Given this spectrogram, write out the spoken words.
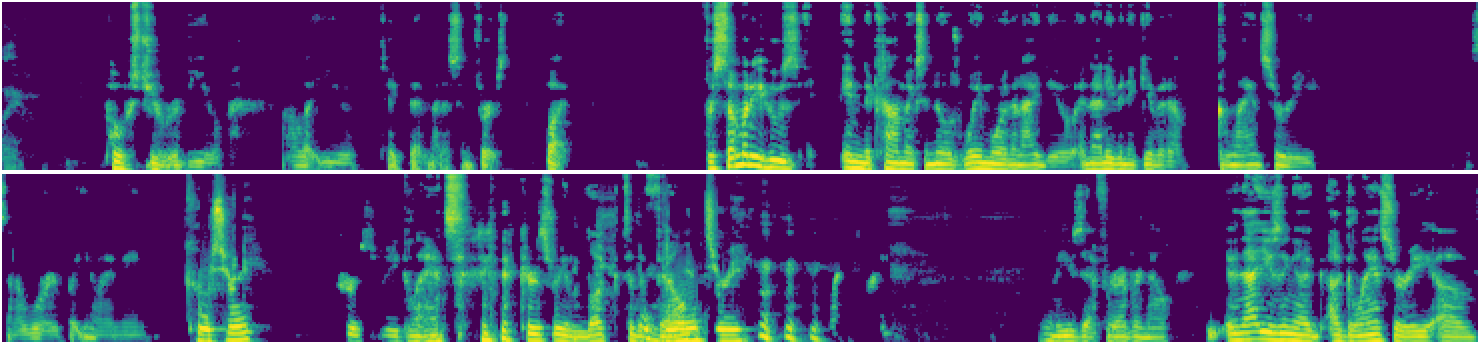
my life. Post your review. I'll let you take that medicine first. But for somebody who's into comics and knows way more than I do, and not even to give it a glancery, that's not a word, but you know what I mean. Cursory, Cursory glance, cursory look to the film. glancery. I'm gonna use that forever now. And not using a, a glancery of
